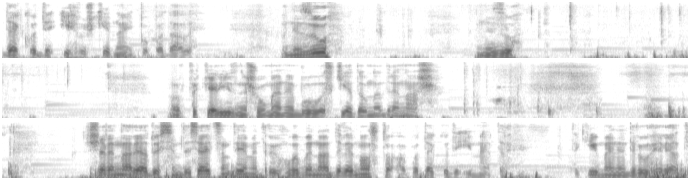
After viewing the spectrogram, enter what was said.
декуди ігрушки навіть попадали. Внизу, внизу. Ось таке різне, що в мене було, скидав на дренаж. Ширина ряду 70 см, глибина 90 а подекуди і метр. Такий в мене другий ряд.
